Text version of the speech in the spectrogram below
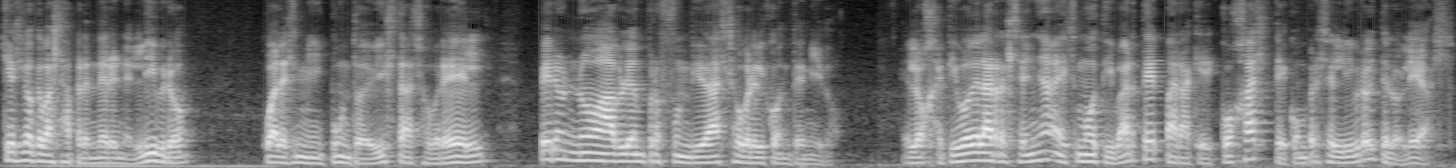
qué es lo que vas a aprender en el libro, cuál es mi punto de vista sobre él, pero no hablo en profundidad sobre el contenido. El objetivo de la reseña es motivarte para que cojas, te compres el libro y te lo leas.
